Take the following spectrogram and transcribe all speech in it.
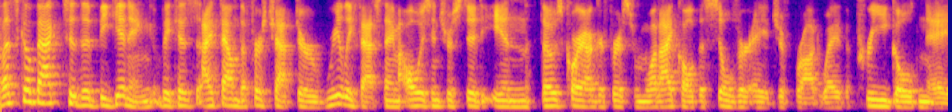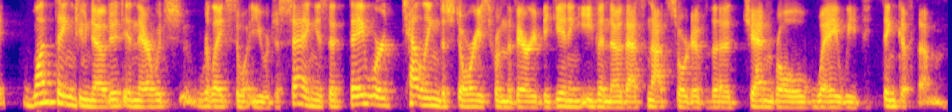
Let's go back to the beginning because I found the first chapter really fascinating. I'm always interested in those choreographers from what I call the silver age of Broadway, the pre golden age. One thing you noted in there, which relates to what you were just saying, is that they were telling the stories from the very beginning, even though that's not sort of the general way we think of them.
